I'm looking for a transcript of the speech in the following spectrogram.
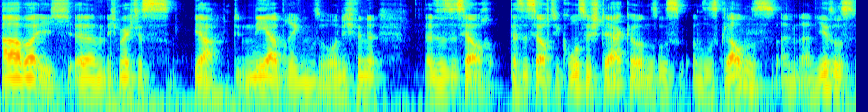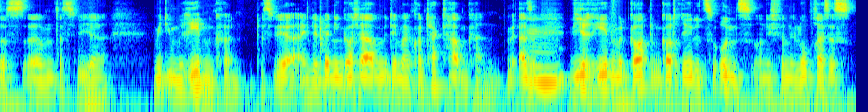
aber ich, ähm, ich möchte es ja näher bringen, so und ich finde, also es ist ja auch, das ist ja auch die große Stärke unseres, unseres Glaubens an, an Jesus, dass, ähm, dass wir mit ihm reden können, dass wir einen lebendigen Gott haben, mit dem man Kontakt haben kann. Also Mhm. wir reden mit Gott und Gott redet zu uns und ich finde, Lobpreis ist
